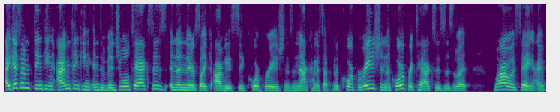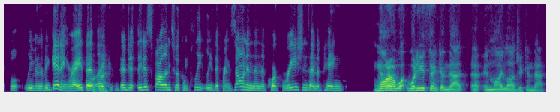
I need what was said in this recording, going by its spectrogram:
I guess I'm thinking I'm thinking individual taxes, and then there's like obviously corporations and that kind of stuff. And the corporation, the corporate taxes is what Mara was saying. I believe in the beginning, right? That Okay. like they just they just fall into a completely different zone, and then the corporations end up paying. Mara, what, what do you think in that? Uh, in my logic in that,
